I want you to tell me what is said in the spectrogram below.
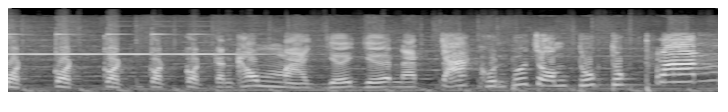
กดกดกดกดกดกันเข้ามาเยอะๆนะจ๊ะคุณผู้ชมทุกๆท่าน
